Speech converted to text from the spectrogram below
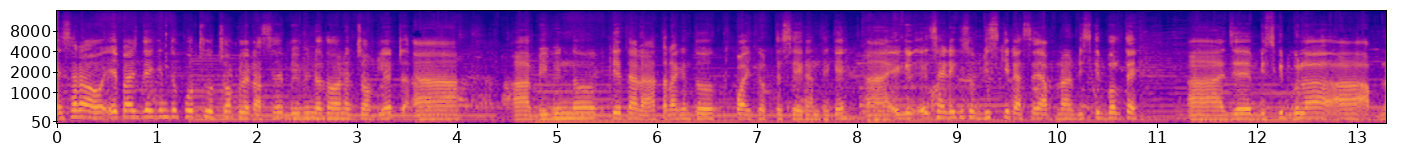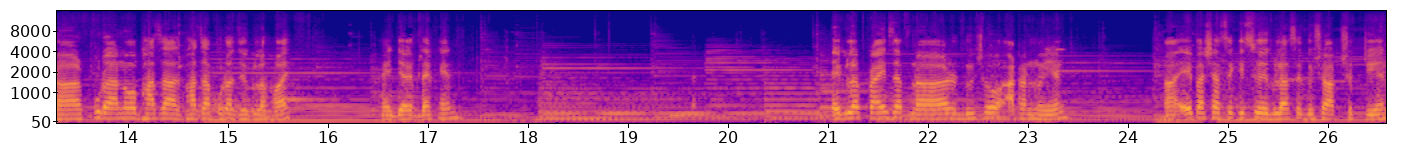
এছাড়াও এ পাশ দিয়ে কিন্তু প্রচুর চকলেট আছে, বিভিন্ন ধরনের চকলেট বিভিন্ন ক্রেতারা, তারা কিন্তু ক্রয় করতেছে এখান থেকে। এই সাইডে কিছু বিস্কিট আছে, আপনার বিস্কিট বলতে যে বিস্কিটগুলা আপনার পুরানো ভাজা ভাজা পুরা যেগুলো হয়, এই যে দেখেন। এগুলার প্রাইস আপনার দুশো আটান্ন ইয়েন এই পাশে আছে কিছু, এগুলো আছে দুশো আটষট্টি ইয়েন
